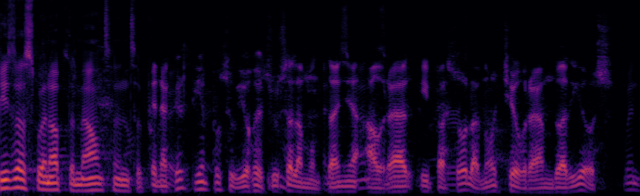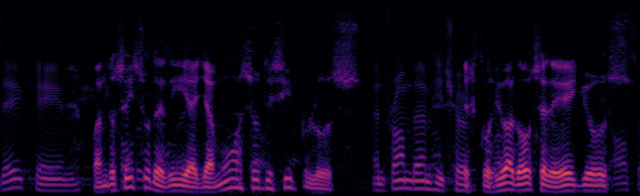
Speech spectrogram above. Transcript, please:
En aquel tiempo subió Jesús a la montaña a orar y pasó la noche orando a Dios. Cuando se hizo de día, llamó a sus discípulos, escogió a doce de ellos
